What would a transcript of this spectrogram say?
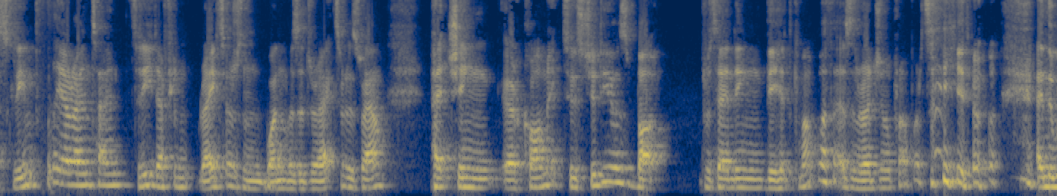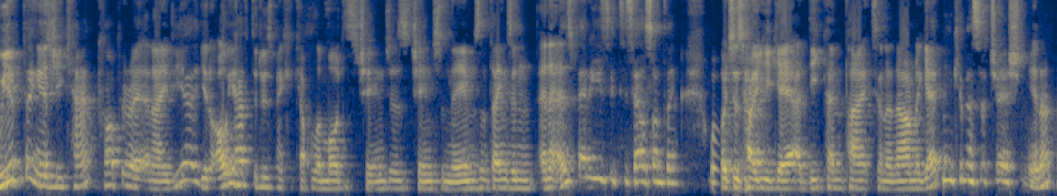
a screenplay around town, three different writers, and one was a director as well, pitching our comic to studios, but pretending they had come up with it as an original property, you know. And the weird thing is you can't copyright an idea. You know, all you have to do is make a couple of modest changes, change the names and things, and, and it is very easy to sell something, which is how you get a deep impact in an Armageddon kind of situation, you know.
